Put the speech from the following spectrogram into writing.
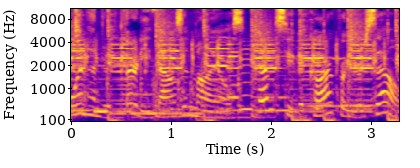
130,000 miles. Come see the car for yourself.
